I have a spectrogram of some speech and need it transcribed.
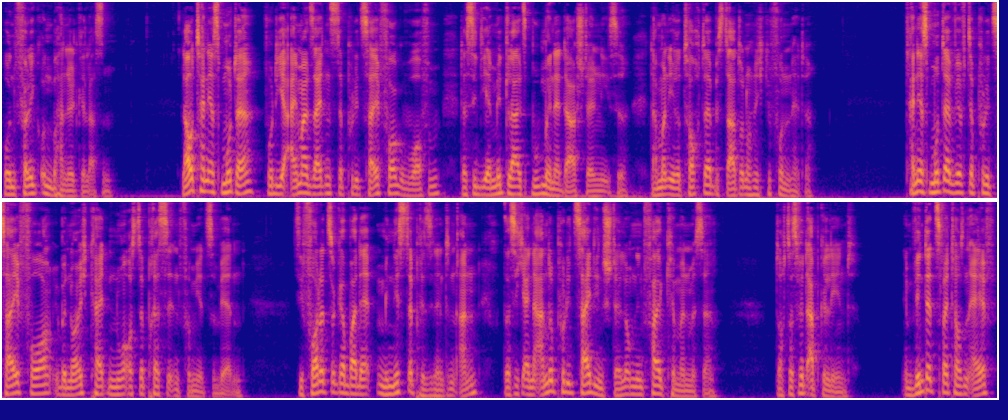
wurden völlig unbehandelt gelassen. Laut Tanjas Mutter wurde ihr einmal seitens der Polizei vorgeworfen, dass sie die Ermittler als Buhmänner darstellen ließe, da man ihre Tochter bis dato noch nicht gefunden hätte. Tanjas Mutter wirft der Polizei vor, über Neuigkeiten nur aus der Presse informiert zu werden. Sie fordert sogar bei der Ministerpräsidentin an, dass sich eine andere Polizeidienststelle um den Fall kümmern müsse. Doch das wird abgelehnt. Im Winter 2011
